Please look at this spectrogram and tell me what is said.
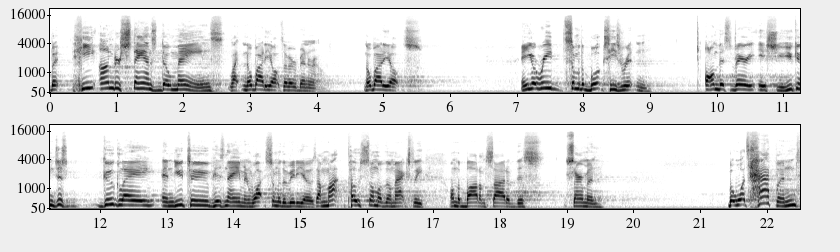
but he understands domains like nobody else I've ever been around. Nobody else. And you go read some of the books he's written on this very issue. You can just Google and YouTube his name and watch some of the videos. I might post some of them actually on the bottom side of this sermon. But what's happened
